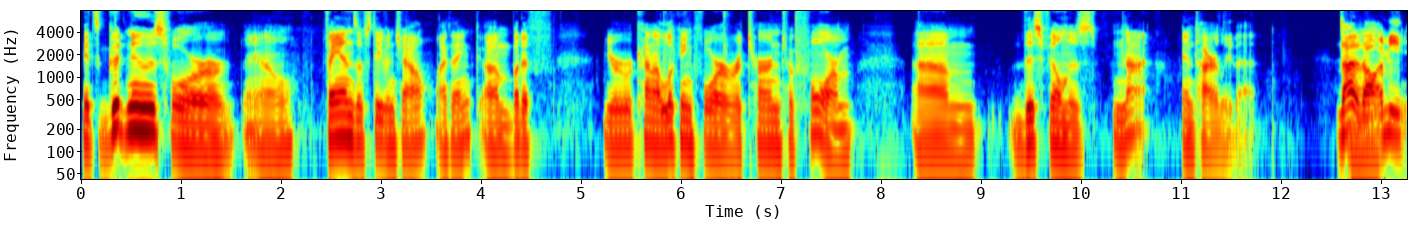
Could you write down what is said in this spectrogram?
it's good news for you know fans of Stephen Chow, I think. Um, but if you're kind of looking for a return to form, um, this film is not entirely that. Not at all. Um, I mean,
